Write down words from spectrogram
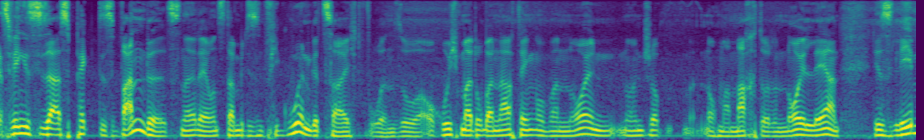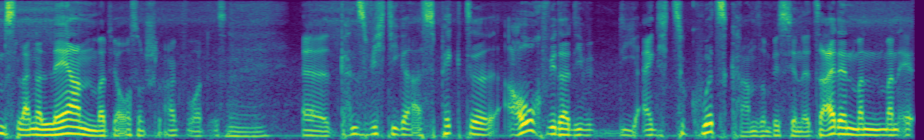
deswegen ist dieser Aspekt des Wandels, ne, der uns da mit diesen Figuren gezeigt wurden, so auch ruhig mal drüber nachdenken, ob man einen neuen, neuen Job nochmal macht oder neu lernt. Dieses lebenslange Lernen, was ja auch so ein Schlagwort ist. Mhm. Äh, ganz wichtige Aspekte, auch wieder, die, die eigentlich zu kurz kamen, so ein bisschen. Es sei denn, man, man äh,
